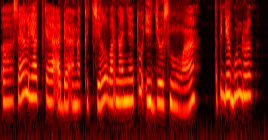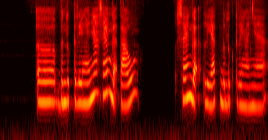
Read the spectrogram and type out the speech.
uh, saya lihat kayak ada anak kecil warnanya itu hijau semua tapi dia gundul. Uh, bentuk telinganya saya nggak tahu. Saya nggak lihat bentuk telinganya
